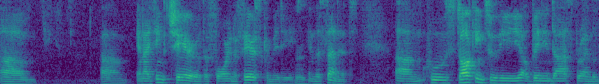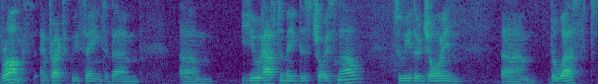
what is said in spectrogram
um, um, and I think chair of the Foreign Affairs Committee mm. in the Senate, um, who's talking to the Albanian diaspora in the Bronx and practically saying to them, um, you have to make this choice now to either join um, the West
